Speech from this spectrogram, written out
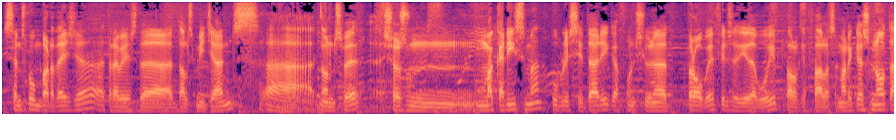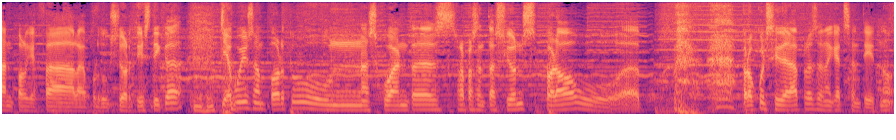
se'ns bombardeja a través de, dels mitjans. Eh, doncs bé, això és un, un mecanisme publicitari que ha funcionat prou bé fins a dia d'avui pel que fa a les marques, no tant pel que fa a la producció artística, i avui us emporto unes quantes representacions prou, eh, prou considerables en aquest sentit, no?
